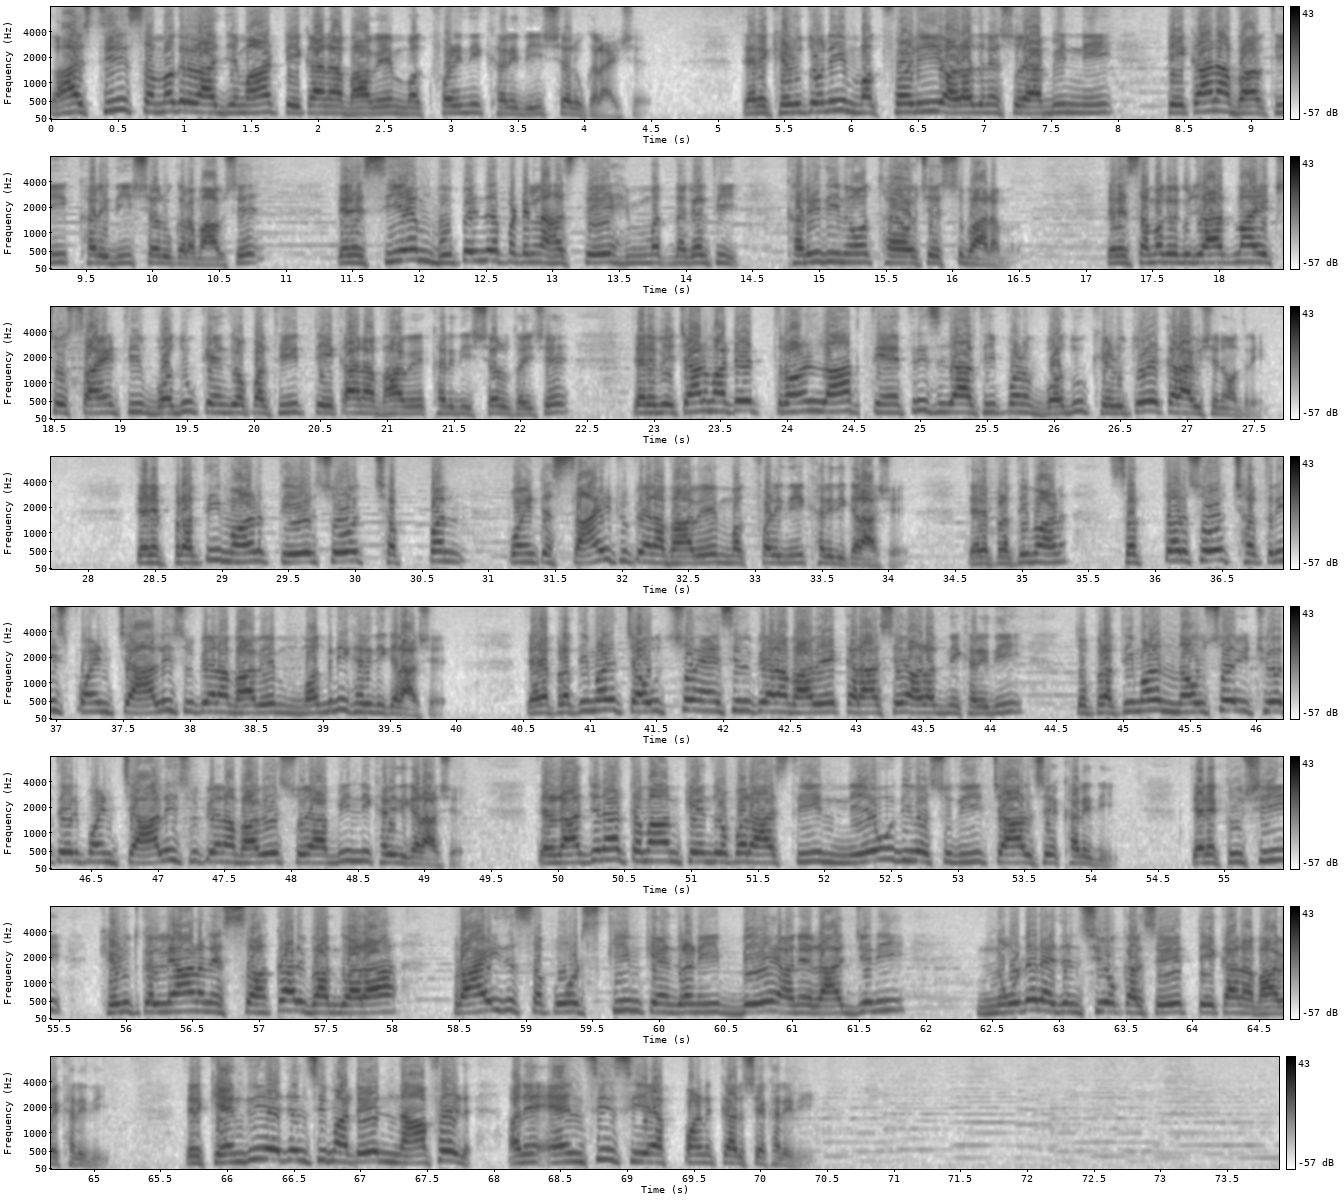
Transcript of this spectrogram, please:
તો આજથી સમગ્ર રાજ્યમાં ટેકાના ભાવે મગફળીની ખરીદી શરૂ કરાઈ છે. ત્યારે ખેડૂતોની મગફળી, અડદ અને સોયાબીનની ટેકાના ભાવથી ખરીદી શરૂ કરવામાં આવશે. ત્યારે સીએમ ભૂપેન્દ્ર પટેલના હસ્તે હિંમતનગરથી ખરીદીનો થયો છે શુભારંભ. ત્યારે સમગ્ર ગુજરાતમાં એકસો સાહીઠથી વધુ કેન્દ્રો પરથી ટેકાના ભાવે ખરીદી શરૂ થઈ છે. ત્યારે વેચાણ માટે ત્રણ લાખ તેત્રીસ હજારથી પણ વધુ ખેડૂતોએ કરાવી છે નોંધણી. ત્યારે પ્રતિમણ તેરસો છપ્પન પોઈન્ટ સાઠ રૂપિયાના ભાવે મગફળીની ખરીદી કરાશે. ત્યારે પ્રતિમણ સત્તરસો છત્રીસ પોઈન્ટ ચાલીસ રૂપિયાના ભાવે મગની ખરીદી કરાશે. ત્યારે પ્રતિમણ ચૌદસો એંસી રૂપિયાના ભાવે કરાશે અડદની ખરીદી. તો પ્રતિમણ નવસો ઇઠ્યોતેર પોઈન્ટ ચાલીસ રૂપિયાના ભાવે સોયાબીનની ખરીદી કરાશે. ત્યારે રાજ્યના તમામ કેન્દ્રો પર આજથી નેવું દિવસ સુધી ચાલશે ખરીદી. ત્યારે કૃષિ, ખેડૂત કલ્યાણ અને સહકાર વિભાગ દ્વારા પ્રાઇઝ સપોર્ટ સ્કીમ કેન્દ્રની બે અને રાજ્યની નોડલ એજન્સીઓ કરશે ટેકાના ભાવે ખરીદી. ત્યારે કેન્દ્રીય એજન્સી માટે નાફેડ અને એનસીસીએફ પણ કરશે ખરીદી.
